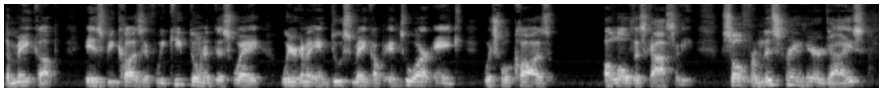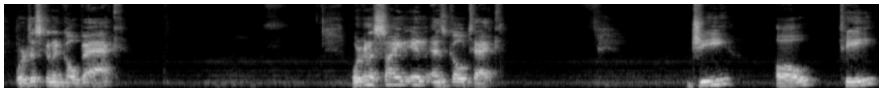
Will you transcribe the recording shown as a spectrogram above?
the makeup is because if we keep doing it this way, we're going to induce makeup into our ink, which will cause a low viscosity. So from this screen here, guys, we're just going to go back. We're going to sign in as Gotek. G O T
